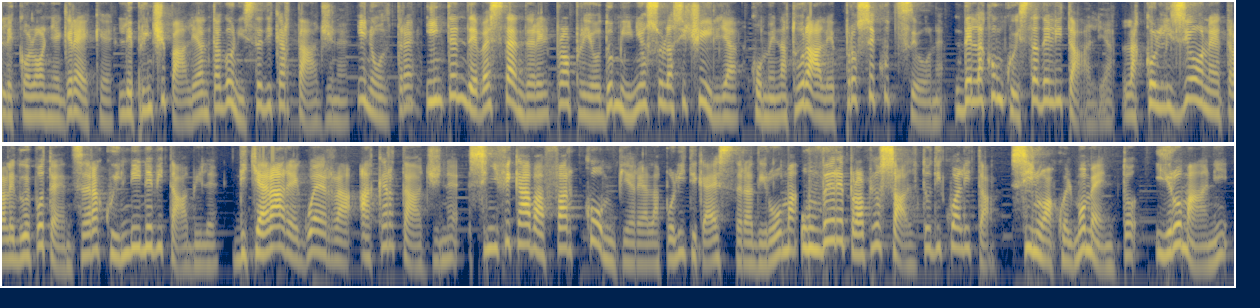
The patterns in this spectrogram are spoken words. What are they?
delle colonie greche, le principali antagoniste di Cartagine. Inoltre, intendeva estendere il proprio dominio sulla Sicilia, come naturale prosecuzione della conquista dell'Italia. La collisione tra le due potenze era quindi inevitabile. Dichiarare guerra a Cartagine significava far compiere alla politica estera di Roma un vero e proprio salto di qualità. Sino a quel momento i Romani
